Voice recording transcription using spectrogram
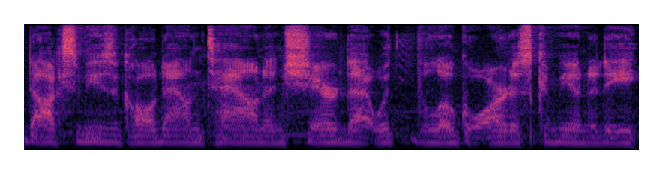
Doc's Music Hall downtown and shared that with the local artist community.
